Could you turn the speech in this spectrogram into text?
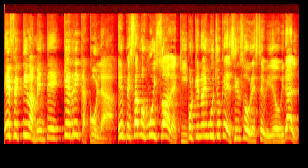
Efectivamente, qué rica cola. Empezamos muy suave aquí porque no hay mucho que decir sobre este video viral.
